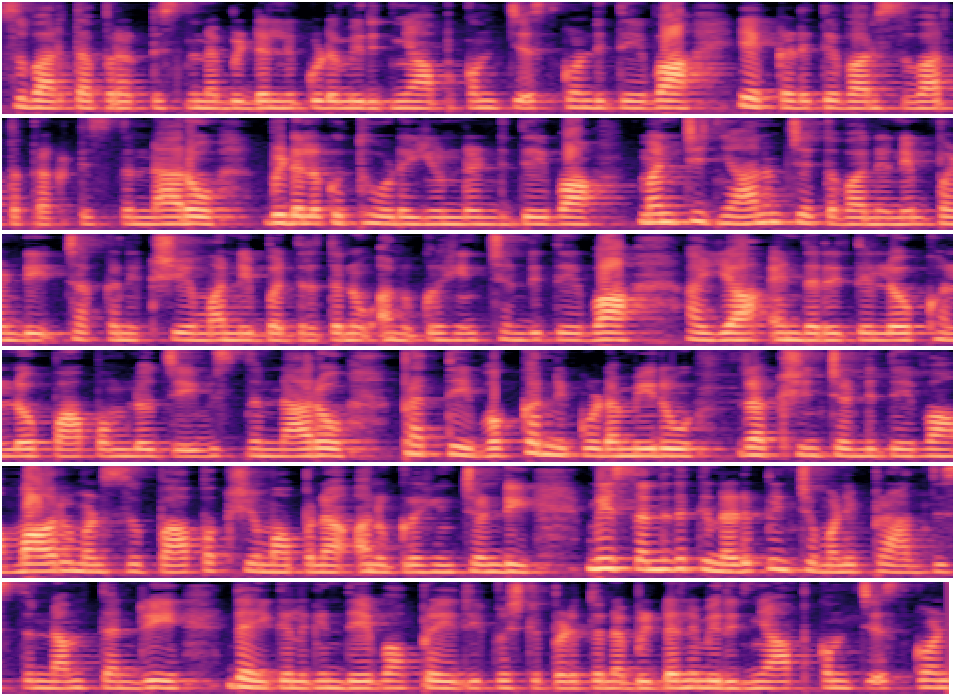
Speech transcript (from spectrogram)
సువార్త ప్రకటిస్తున్న బిడ్డల్ని కూడా మీరు జ్ఞాపకం చేసుకోండి దేవా. ఎక్కడైతే వారు సువార్త ప్రకటిస్తున్నారో బిడ్డలకు తోడై ఉండండి దేవా. మంచి జ్ఞానం చేత వారిని నింపండి. చక్కని క్షేమాన్ని భద్రతను అనుగ్రహించండి దేవా. అయ్యా ఎందరైతే లోకంలో పాపంలో జీవిస్తున్నారో ప్రతి ఒక్కరిని కూడా మీరు రక్షించండి దేవా. మారు మనసు పాపక్షమాపణ అనుగ్రహించండి. మీ సన్నిధికి నడిపించమని ప్రార్థిస్తున్నాం తండ్రి. దయగలిగిన దేవా ప్రేర్ రిక్వెస్ట్ పెడుతున్న బిడ్డల్ని మీరు జ్ఞాపకం చేసుకోండి.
